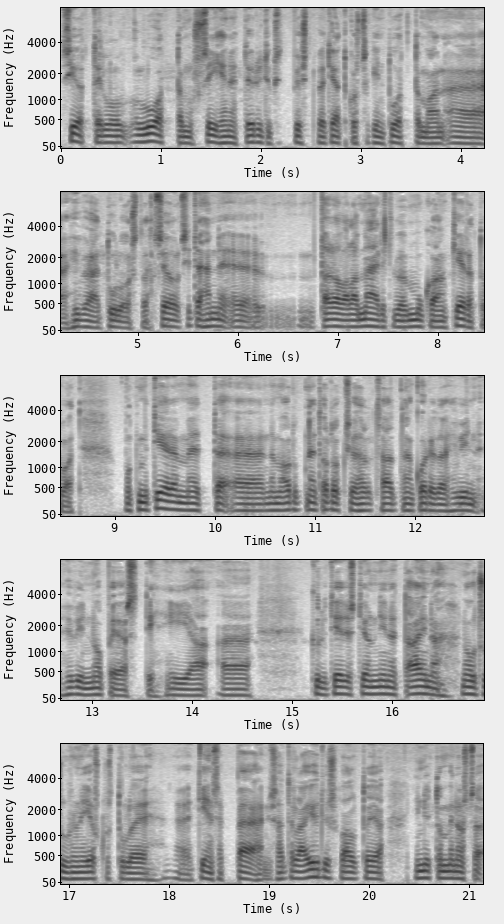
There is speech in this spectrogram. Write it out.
sijoittajilla on luottamus siihen, että yritykset pystyvät jatkossakin tuottamaan äh, hyvää tulosta. Se on, sitähän ne äh, tavallaan määritelmän mukaan kertovat. Mutta me tiedämme, että nämä näitä odotuksia saatetaan korjata hyvin, hyvin nopeasti. Ja Kyllä tietysti on niin, että aina noususuhdanne joskus tulee tiensä päähän. Jos ajatellaan Yhdysvaltoja, niin nyt on menossa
